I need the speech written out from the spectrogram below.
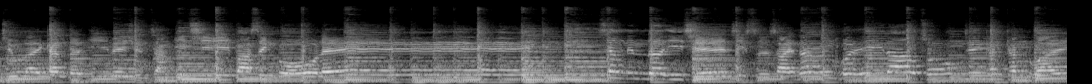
就来干了一杯全场，一起把心过嘞。想念的一切，几时才能回到从前看看外？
